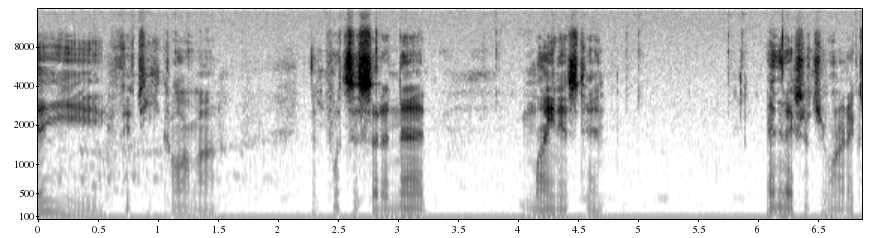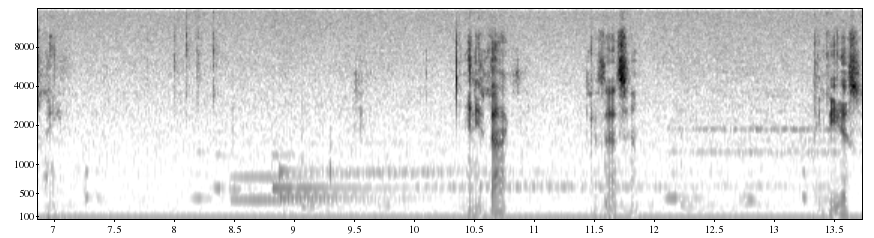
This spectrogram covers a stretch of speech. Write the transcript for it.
Hey, 50 karma. That puts us at a net minus 10. And an extra 200 XP. And he's back. Because that's him. He beat us.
